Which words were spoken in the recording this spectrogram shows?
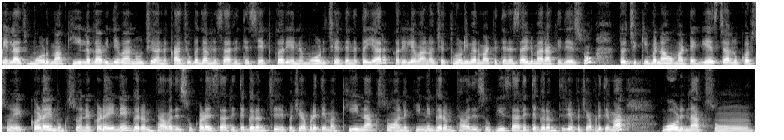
પહેલાં જ મોડમાં ઘી લગાવી દેવાનું છે અને કાજુ બદામને સારી રીતે સેટ કરી અને મોડ છે તેને તૈયાર કરી લેવાનો છે. થોડી વાર માટે તેને સાઈડમાં રાખી દઈશું તો ચીકી બનાવવા માટે ગેસ ચાલુ કરશું, એક કડાઈ મૂકશું અને કડાઈને ગરમ થવા દઈશું કડાઈ સારી રીતે ગરમ છે પછી આપણે તેમાં ઘી નાખશું અને ઘીને ગરમ થવા દઈશું ઘી સારી રીતે ગરમ થઈ જાય પછી આપણે તેમાં ગોળ નાખશું.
